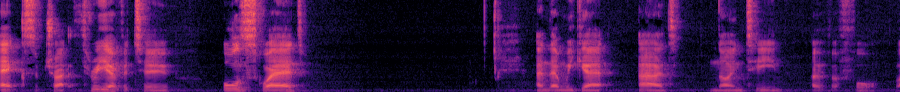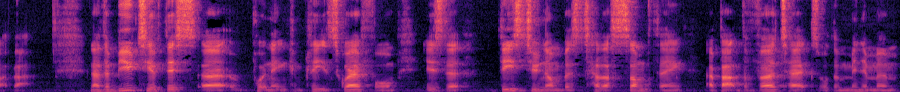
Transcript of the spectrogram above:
x subtract 3 over 2, all squared and then we get add 19 over 4, like that. Now the beauty of this, uh, putting it in completed square form, is that these two numbers tell us something about the vertex or the minimum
